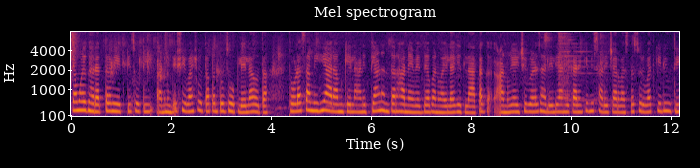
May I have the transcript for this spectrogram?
त्यामुळे घरात तर मी एकटीच होती आणि म्हणजे शिवांश होता पण तो झोपलेला होता. थोडासा मीही आराम केला आणि त्यानंतर हा नैवेद्य बनवायला घेतला. आता अनुयायीची आणू यायची वेळ झालेली आहे कारण की मी साडेचार वाजता सुरुवात केली होती.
